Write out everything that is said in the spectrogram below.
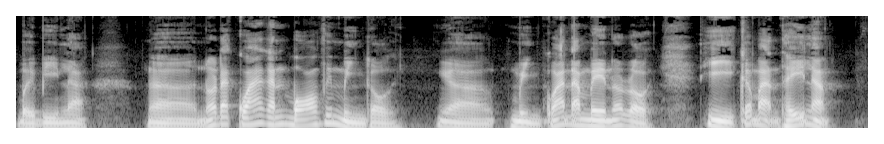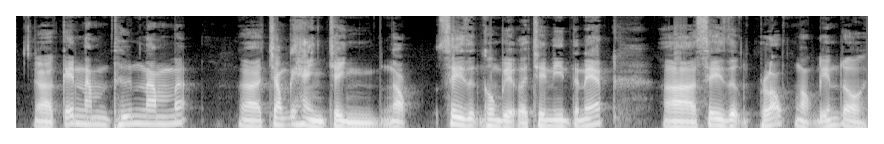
Bởi vì là uh, nó đã quá gắn bó với mình rồi uh, mình quá đam mê nó rồi. Thì các bạn thấy là uh, cái năm thứ năm á À, trong cái hành trình Ngọc xây dựng công việc ở trên internet à, xây dựng blog Ngọc đến rồi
